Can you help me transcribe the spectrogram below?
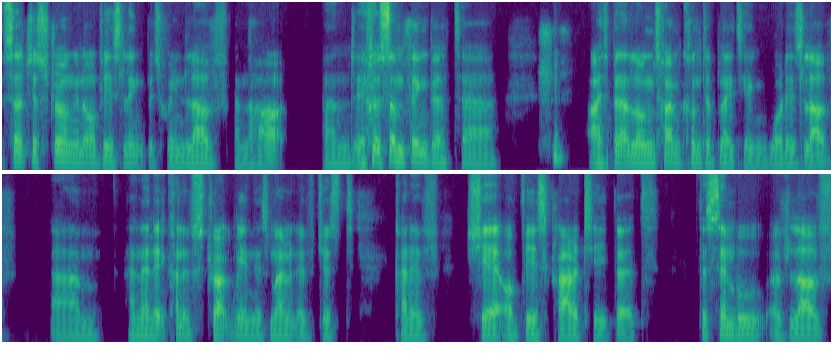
such a strong and obvious link between love and the heart. And it was something that uh, I spent a long time contemplating what is love. Um, and then it kind of struck me in this moment of just kind of sheer obvious clarity that the symbol of love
